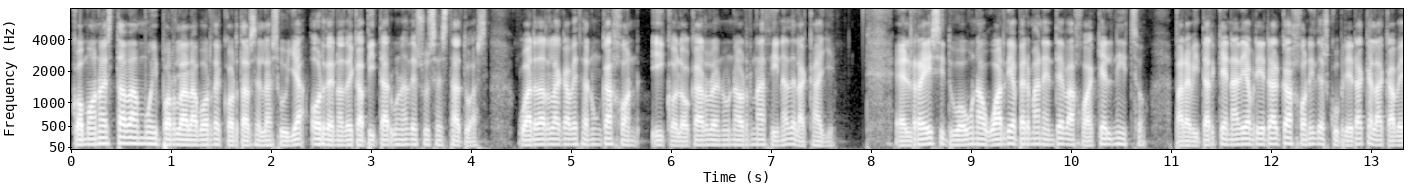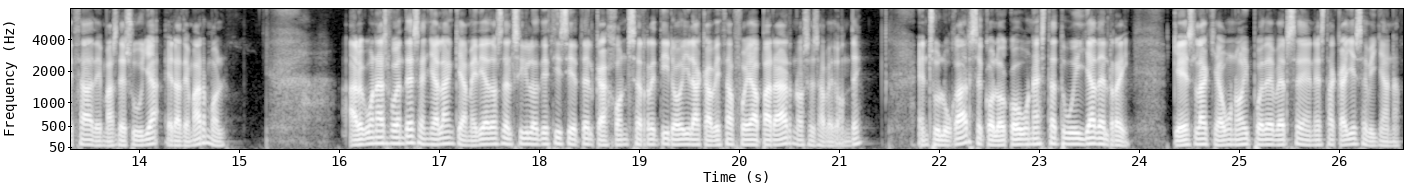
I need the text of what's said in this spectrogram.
Como no estaba muy por la labor de cortarse la suya, ordenó decapitar una de sus estatuas, guardar la cabeza en un cajón y colocarlo en una hornacina de la calle. El rey situó una guardia permanente bajo aquel nicho, para evitar que nadie abriera el cajón y descubriera que la cabeza, además de suya, era de mármol. Algunas fuentes señalan que a mediados del siglo XVII el cajón se retiró y la cabeza fue a parar no se sabe dónde. En su lugar se colocó una estatuilla del rey, que es la que aún hoy puede verse en esta calle sevillana.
